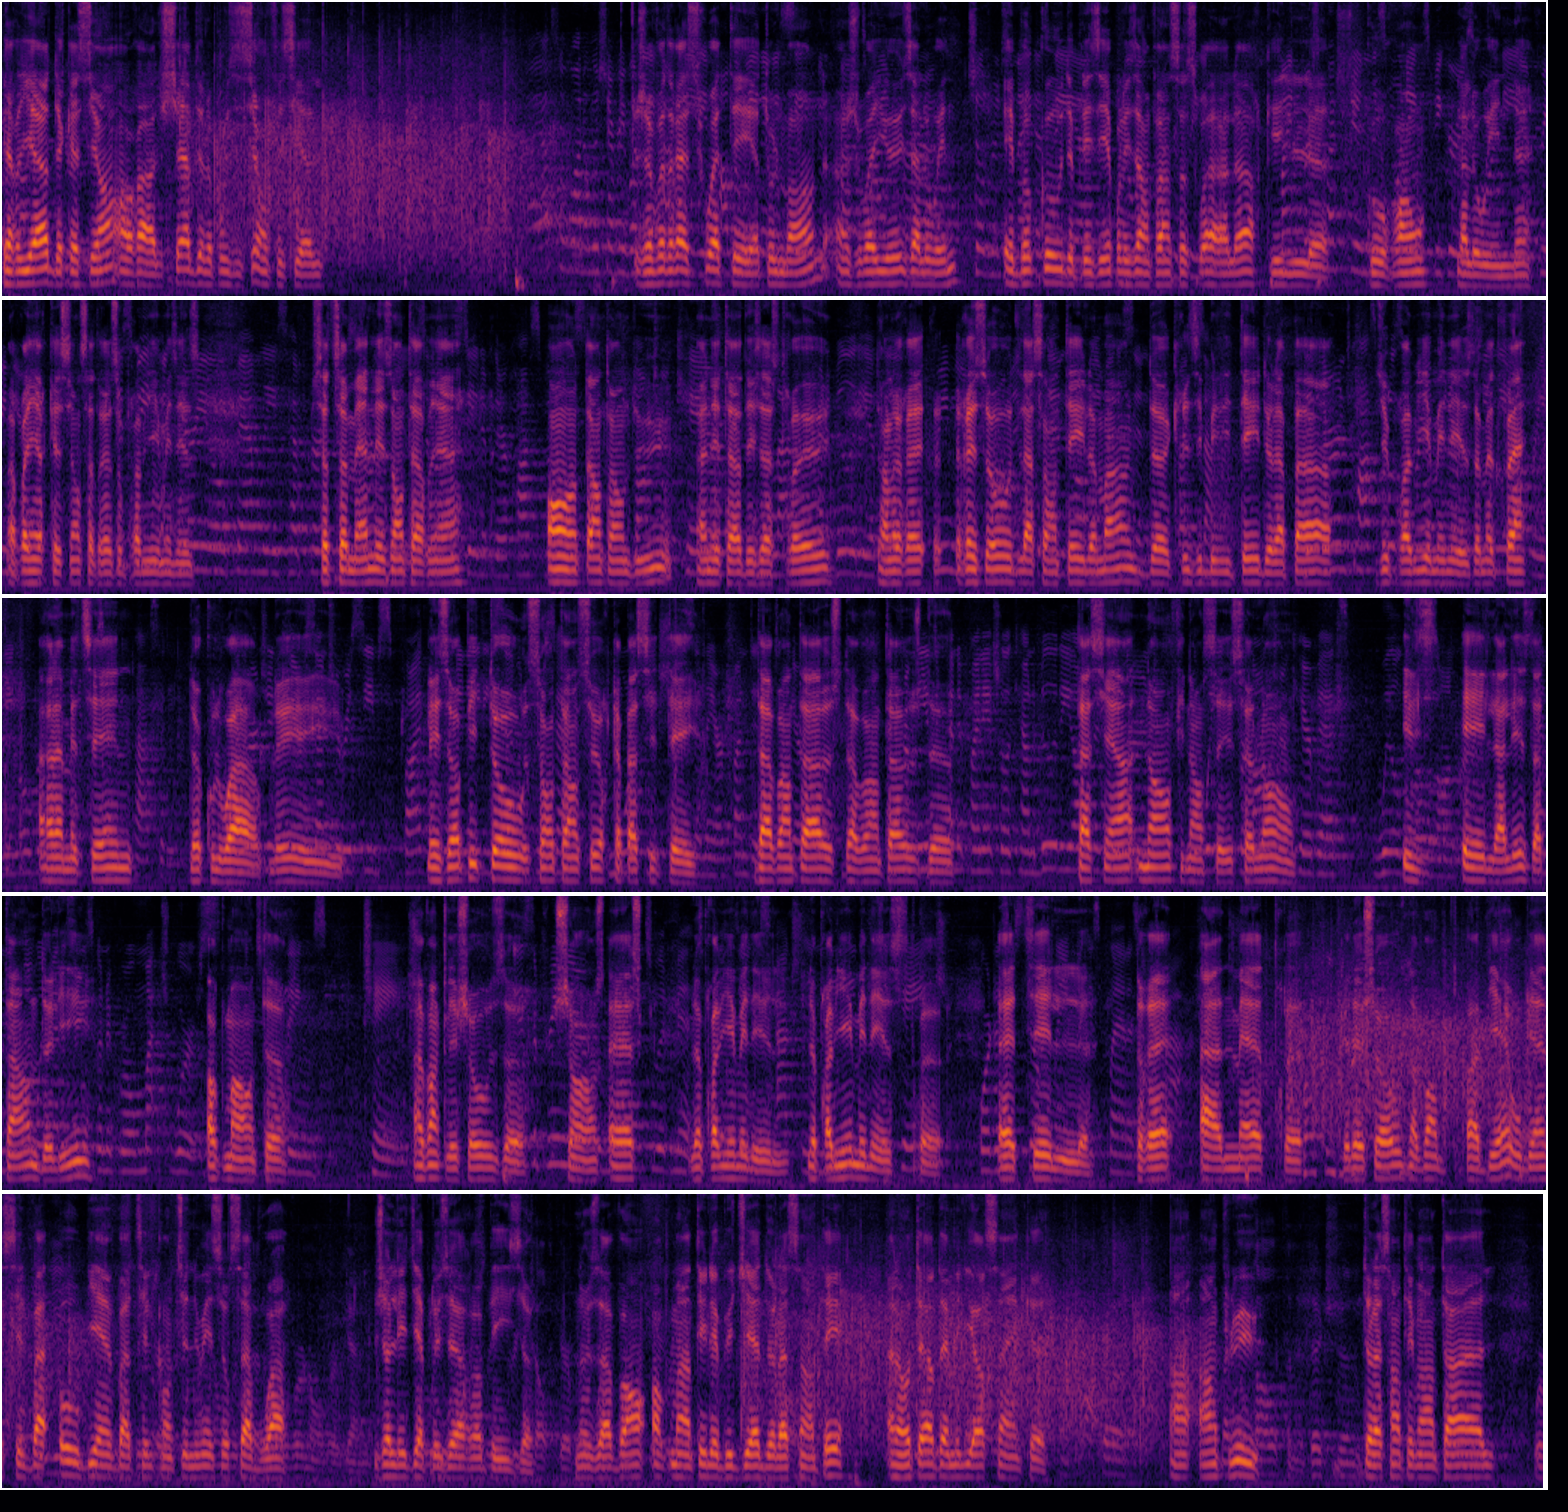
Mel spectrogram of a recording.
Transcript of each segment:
Période de questions orales. Chef de l'opposition officielle. Je voudrais souhaiter à tout le monde un joyeux Halloween et beaucoup de plaisir pour les enfants ce soir alors qu'ils courront l'Halloween. Ma première question s'adresse au premier ministre. Cette semaine, les Ontariens ont entendu un état désastreux dans le réseau de la santé, le manque de crédibilité de la part du premier ministre de mettre fin à la médecine de couloir. Les, hôpitaux sont en surcapacité. Davantage, davantage de patients non financés selon ils, et la liste d'attente de lits augmente avant que les choses changent. Est-ce que le premier ministre, le premier ministre est-il prêt à admettre que les choses ne vont pas bien ou bien s'il va ou bien va-t-il continuer sur sa voie? Je l'ai dit à plusieurs reprises. Nous avons augmenté le budget de la santé à la hauteur d'un milliard cinq. En, plus de la santé mentale,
